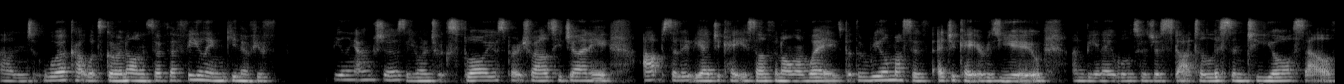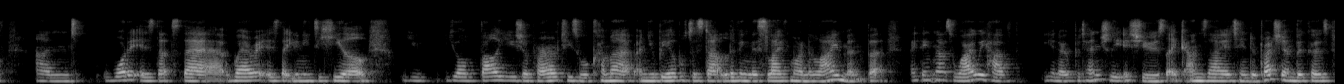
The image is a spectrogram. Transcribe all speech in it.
and work out what's going on. So if they're feeling you know if you're feeling anxious or you want to explore your spirituality journey absolutely educate yourself in all in ways. But the real massive educator is you and being able to just start to listen to yourself and what it is that's there, where it is that you need to heal, you your values, your priorities will come up and you'll be able to start living this life more in alignment. But I think that's why we have you know potentially issues like anxiety and depression because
